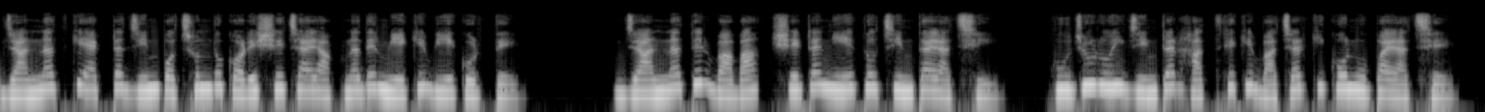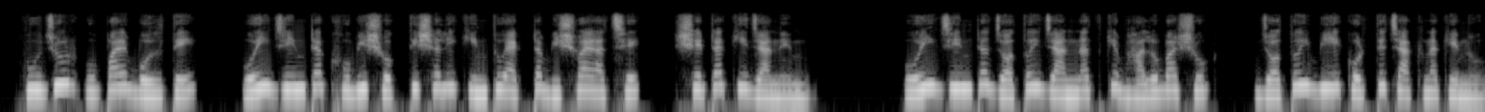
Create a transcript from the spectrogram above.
জান্নাতকে একটা জিন পছন্দ করে, সে চায় আপনাদের মেয়েকে বিয়ে করতে। জান্নাতের বাবা, সেটা নিয়ে তো চিন্তায় আছি। হুজুর ওই জিনটার হাত থেকে বাঁচার কি কোন উপায় আছে? হুজুর উপায় বলতে, ওই জিনটা খুবই শক্তিশালী কিন্তু একটা বিষয় আছে, সেটা কি জানেন? ওই জিনটা যতই জান্নাতকে ভালোবাসুক, যতই বিয়ে করতে চাক না কেন,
